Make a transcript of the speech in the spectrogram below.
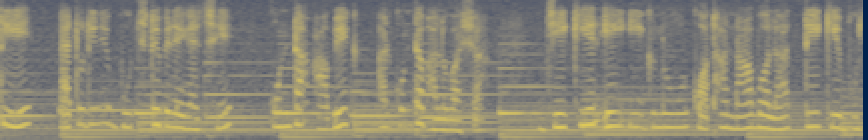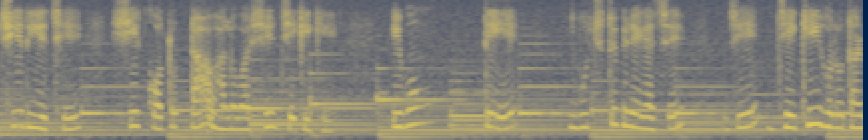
তে, এতদিনে বুঝতে পেরে গেছে কোনটা আবেগ আর কোনটা ভালোবাসা। জেকের এই ইগনোর কথা না বলা তেকে বুঝিয়ে দিয়েছে সে কতটা ভালোবাসে জেকেকে এবং তে বুঝতে পেরে গেছে যে জেকেই হলো তার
